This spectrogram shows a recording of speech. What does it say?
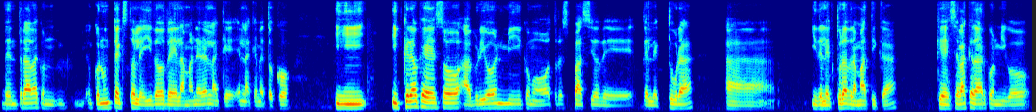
de entrada con, con, un texto leído de la manera en la que, en la que me tocó. Y, y creo que eso abrió en mí como otro espacio de, de lectura uh, y de lectura dramática que se va a quedar conmigo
